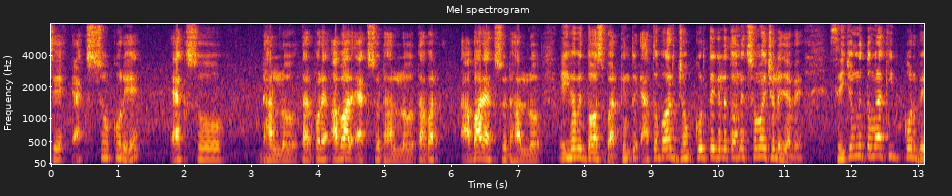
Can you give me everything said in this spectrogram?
যে একশো করে একশো ঢাললো, তারপরে আবার একশো ঢাললো, তারপর আবার একশো ঢাললো, এইভাবে দশ বার। কিন্তু এতবার যোগ করতে গেলে তো অনেক সময় চলে যাবে। সেই জন্য তোমরা কি করবে?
